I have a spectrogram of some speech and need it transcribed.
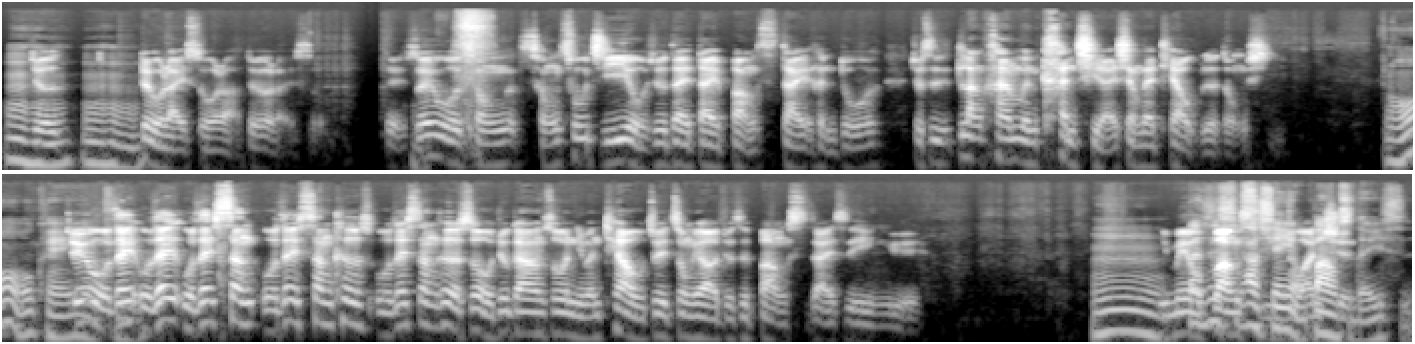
嗯，就嗯对我来说啦，对我来说，对，所以我从从初级我就在带 bounce，带很多，就是让他们看起来像在跳舞的东西。哦，OK。因为我在我在我在上我在上课我在上课的时候，我就刚刚说，你们跳舞最重要的就是 bounce，再是音乐。嗯，你没有 bounce，要先有 bounce 的意思。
